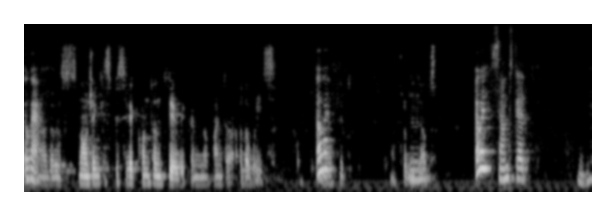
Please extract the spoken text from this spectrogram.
Okay. When there is no Jenkins specific content, yeah, we can find other ways. okay. Through mm. meetups. Okay, sounds good. Mm-hmm.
